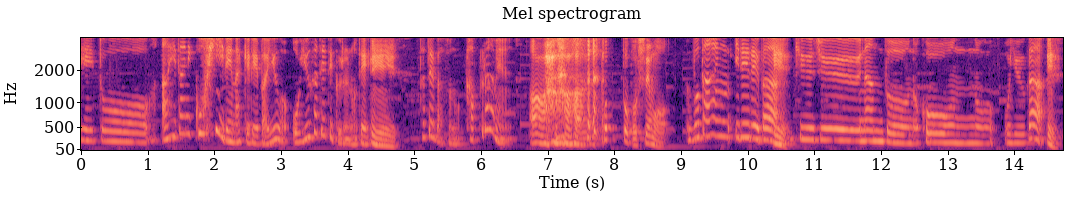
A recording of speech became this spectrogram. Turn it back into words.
えっ、と、間にコーヒー入れなければ、要はお湯が出てくるので、ええ。例えばそのカップラーメン、ああ、ポットとしても、ボタン入れれば、ええ。90何度の高温のお湯が、ええ。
